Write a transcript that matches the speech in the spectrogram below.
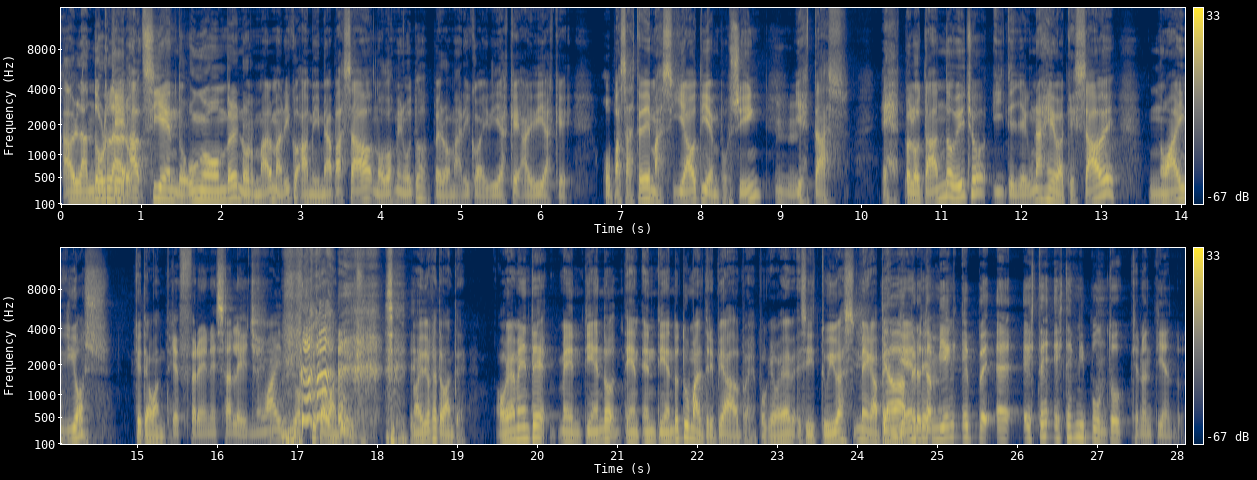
hablando Porque claro. a- siendo un hombre normal, marico, a mí me ha pasado, no dos minutos, pero marico, hay días que, hay días que o pasaste demasiado tiempo sin Ujú. y estás explotando, bicho, y te llega una jeva que sabe, no hay Dios que te aguante. Que frene esa leche. No hay Dios que te aguante, bicho. No hay Dios que te aguante. Obviamente me entiendo, te- entiendo tu maltripeado, pues, porque si tú ibas mega Ya pendiente... pero también eh, eh, este, este es mi punto que no entiendo.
